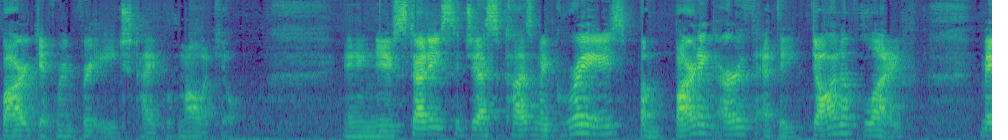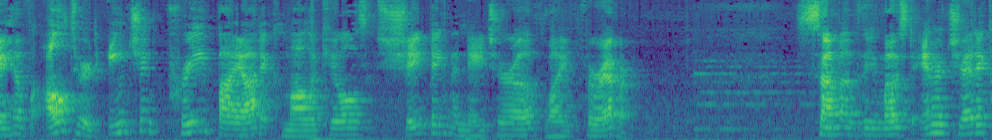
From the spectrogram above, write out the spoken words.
far different for each type of molecule. A new study suggests cosmic rays bombarding Earth at the dawn of life may have altered ancient prebiotic molecules, shaping the nature of life forever. Some of the most energetic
